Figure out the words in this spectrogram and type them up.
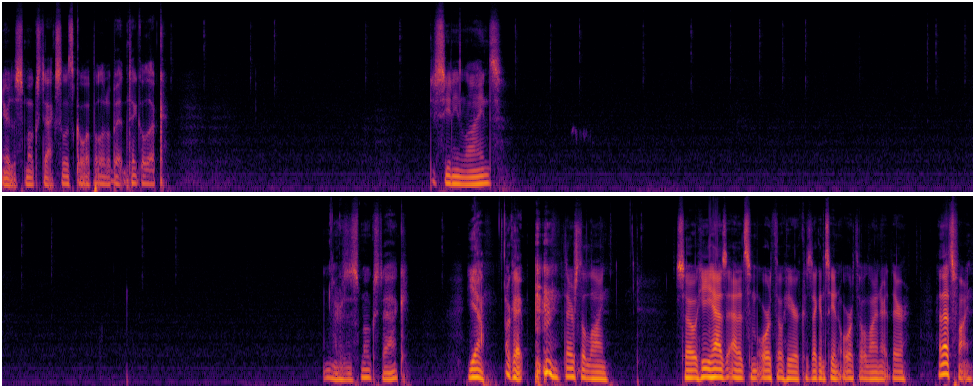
near the smokestack, so let's go up a little bit and take a look. Do you see any lines? There's a smokestack. Yeah. Okay. There's the line. So he has added some ortho here because I can see an ortho line right there. And that's fine.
